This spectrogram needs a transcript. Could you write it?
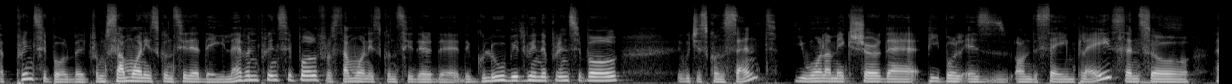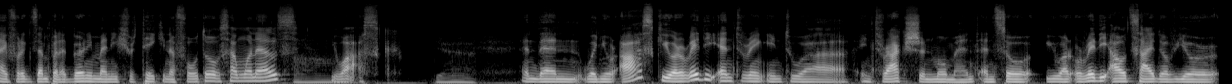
a principle, but from someone is considered the 11 principle, for someone is considered the, the glue between the principle which is consent. You want to make sure that people is on the same place, and so, like for example, at Burning Man, if you're taking a photo of someone else, you ah. ask, Yeah. and then when you ask, you are already entering into a interaction moment, and so you are already outside of your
